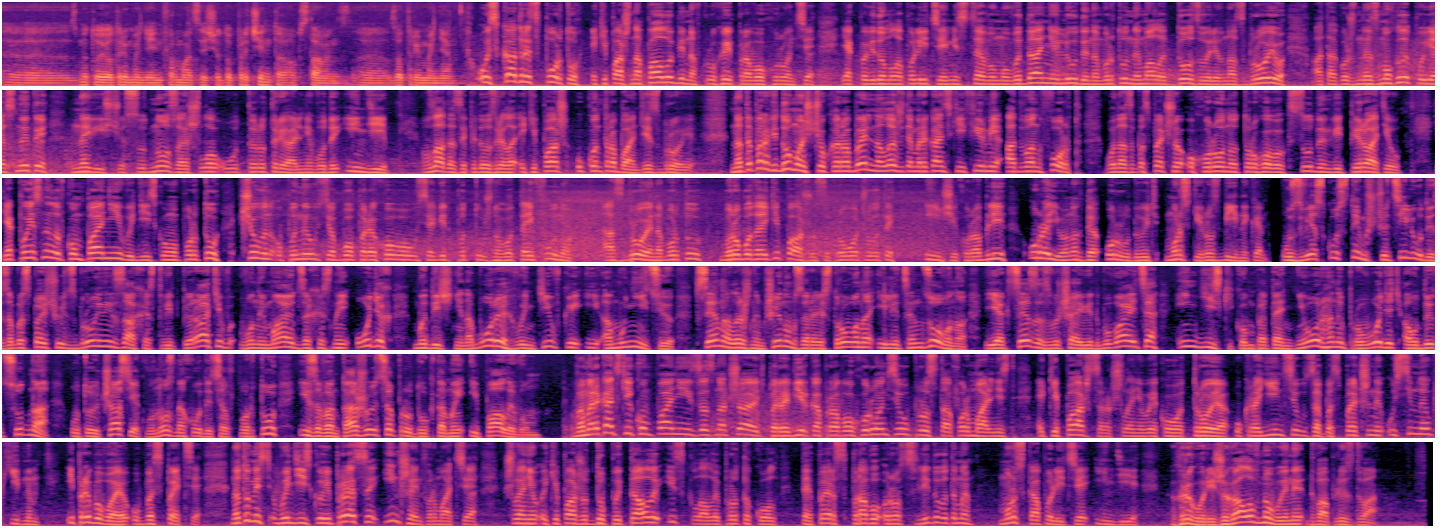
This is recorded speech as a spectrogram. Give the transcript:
з метою отримання інформації щодо причин та обставин е, затримання. Ось кадри спорту. Екіпаж на палубі навкруги правоохоронці. Як повідомила поліція місцевому виданню, люди на борту не мали дозволів на зброю, а також не змогли пояснити, навіщо судно зайшло у територіальні води Індії. Влада запідозрила екіпаж у контрабанді зброї. На тепер відомо, що корабель належить американській фірмі Адванфорд. Вона забезпечує охорону торгових суден від піратів. Як пояснили в компанії в індійському порту, човен опинився, бо переховувався від потужного тайфуну. А зброя на борту, бо робота екіпажу супроводжувати інші кораблі у районах, де орудують морські розбійники. У зв'язку з тим, що ці люди забезпечують збройний захист від піратів, вони мають захисний одяг, медичні набори, гвинтівки і амуніцію. Все належним чином зареєстровано і ліцензовано. Як це зазвичай відбувається, індійські компетентні органи проводять аудит судна у той час, як воно знаходиться в порту і завантажується продуктами і паливом. В американській компанії зазначають, перевірка правоохоронців проста формальність. Екіпаж, серед членів якого троє українців, забезпечений усім необхідним і перебуває у безпеці. Натомість в індійської преси інша інформація. Членів екіпажу допитали і склали протокол. Тепер справу розслідуватиме морська поліція Індії. Григорій Жигалов, новини 2+,2.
